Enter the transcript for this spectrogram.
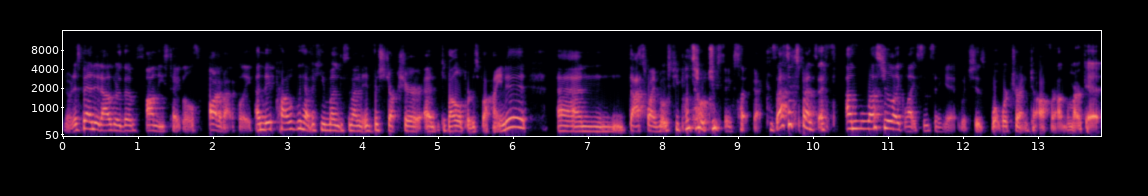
known as bandit algorithms on these titles automatically. And they probably have a humongous amount of infrastructure and developers behind it. And that's why most people don't do things like that because that's expensive unless you're like licensing it, which is what we're trying to offer on the market.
